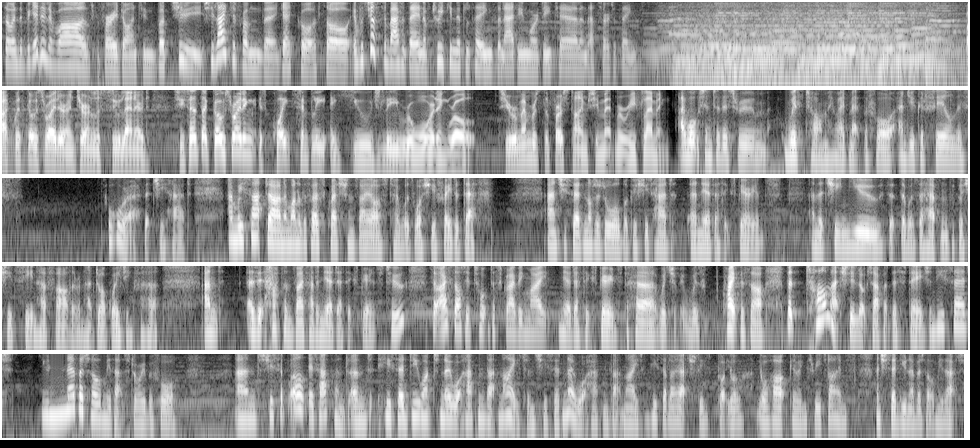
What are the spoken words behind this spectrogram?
So in the beginning, it was very daunting, but she she liked it from the get go. So it was just a matter then of tweaking little things and adding more detail and that sort of thing. Back with ghostwriter and journalist Sue Leonard, she says that ghostwriting is quite simply a hugely rewarding role. She remembers the first time she met Marie Fleming. I walked into this room with Tom, who I'd met before, and you could feel this aura that she had. And we sat down, and one of the first questions I asked her was, Was she afraid of death? And she said, Not at all, because she'd had a near death experience, and that she knew that there was a heaven because she'd seen her father and her dog waiting for her. And as it happens, I've had a near death experience too. So I started talk, describing my near death experience to her, which was quite bizarre. But Tom actually looked up at this stage and he said, You never told me that story before. And she said, Well, it happened. And he said, Do you want to know what happened that night? And she said, No, what happened that night? And he said, I actually got your, your heart going three times. And she said, You never told me that.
